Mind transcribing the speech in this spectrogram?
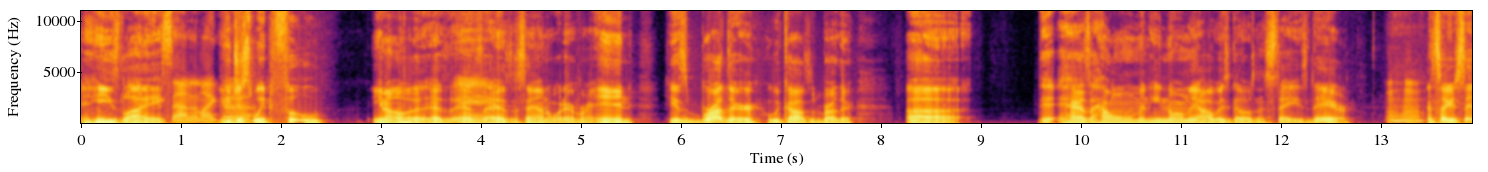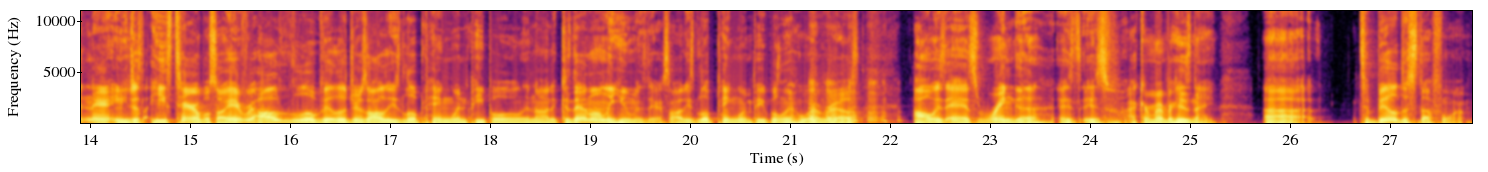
and he's It like, sounded like you just uh, went foo, you know, as as Yeah. as a sound or whatever. And his brother, who he calls his brother, uh, it has a home, and he normally always goes and stays there. mhm. And so you're sitting there, and you just he's terrible. So every all the little villagers, all these little penguin people, and all that, because they're the only humans there. So all these little penguin people and whoever else always ask Ringa is is I can remember his name, uh, to build the stuff for him.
